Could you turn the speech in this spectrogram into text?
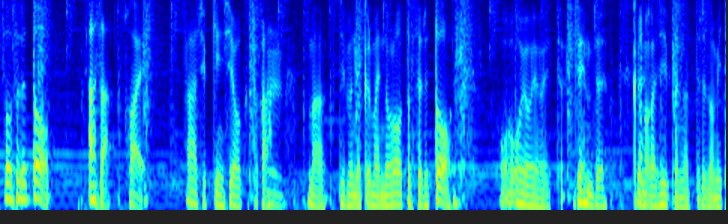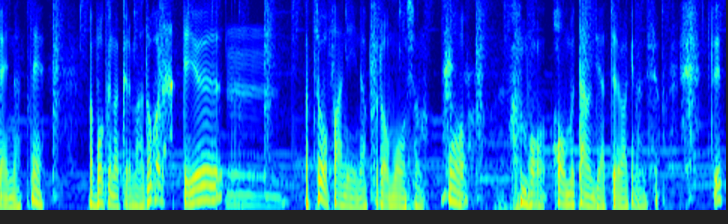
そうすると朝はい。ああ出勤しようとか、うんまあ、自分の車に乗ろうとするとおおいおいおい全部車がジープになってるぞみたいになって、まあ、僕の車はどこだっていう、まうんあ超ファニーなプロモーションを もうホームタウンでやってるわけなんですよ。絶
